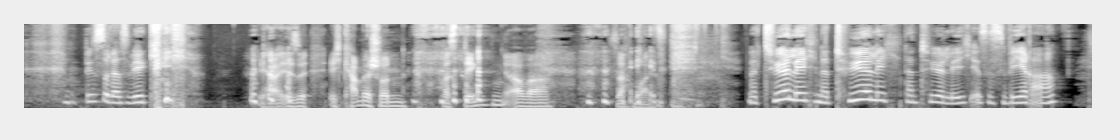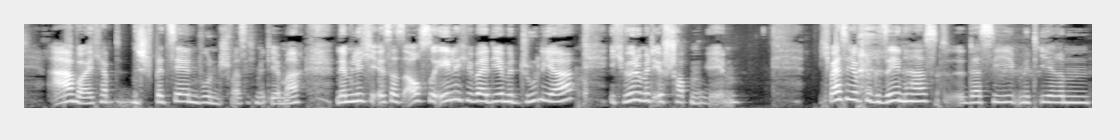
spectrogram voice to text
Bist du das wirklich? Ja, also ich kann mir schon was denken, aber sag mal. Natürlich, natürlich, natürlich ist es Vera. Aber ich habe einen speziellen Wunsch, was ich mit ihr mache. Nämlich ist das auch so ähnlich wie bei dir mit Julia. Ich würde mit ihr shoppen gehen. Ich weiß nicht, ob du gesehen hast, dass sie mit ihren,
